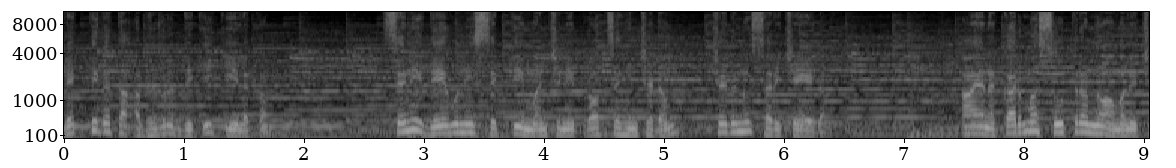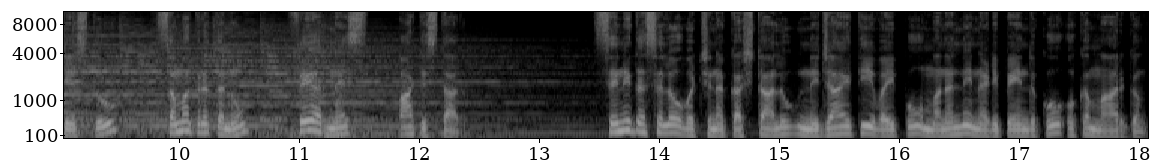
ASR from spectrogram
వ్యక్తిగత అభివృద్ధికి కీలకం. శని దేవుని శక్తి మంచిని ప్రోత్సహించడం చెడును సరిచేయడం. ఆయన కర్మ సూత్రంను అమలు చేస్తూ సమగ్రతను ఫేర్నెస్ పాటిస్తారు. శని దశలో వచ్చిన కష్టాలు నిజాయితీ వైపు మనల్ని నడిపేందుకు ఒక మార్గం.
